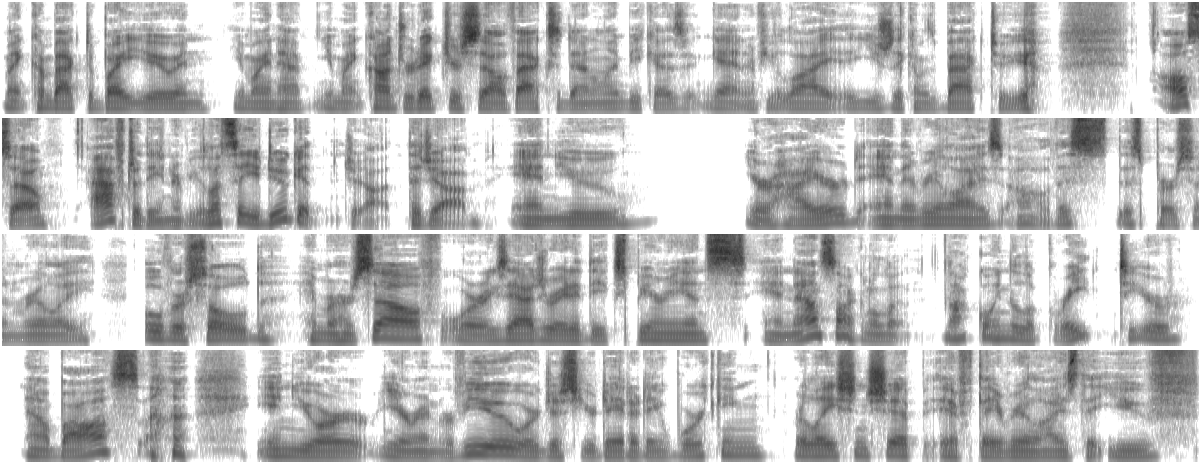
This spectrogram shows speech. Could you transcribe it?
might come back to bite you and you might have you might contradict yourself accidentally because again if you lie it usually comes back to you also after the interview let's say you do get the job and you you're hired and they realize, oh, this this person really oversold him or herself or exaggerated the experience, and now it's not going to look not going to look great to your now boss in your year end review or just your day to day working relationship if they realize that you've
